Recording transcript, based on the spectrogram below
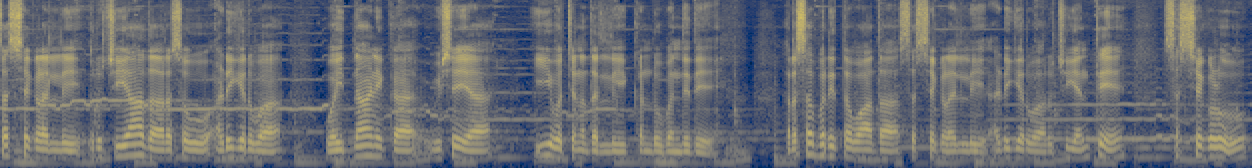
ಸಸ್ಯಗಳಲ್ಲಿ ರುಚಿಯಾದ ರಸವು ಅಡಗಿರುವ ವೈಜ್ಞಾನಿಕ ವಿಷಯ ಈ ವಚನದಲ್ಲಿ ಕಂಡುಬಂದಿದೆ ರಸಭರಿತವಾದ ಸಸ್ಯಗಳಲ್ಲಿ ಅಡಗಿರುವ ರುಚಿಯಂತೆ ಸಸ್ಯಗಳು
